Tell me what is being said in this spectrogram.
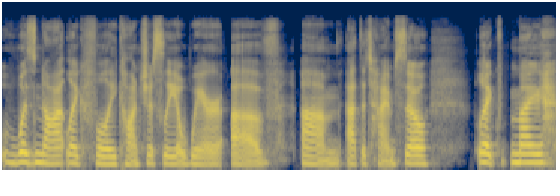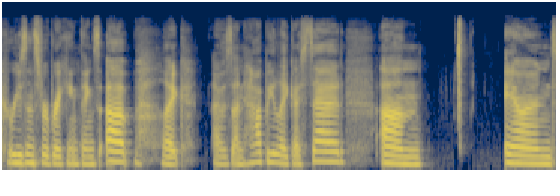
was not like fully consciously aware of um at the time. So like my reasons for breaking things up, like I was unhappy like I said. Um and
